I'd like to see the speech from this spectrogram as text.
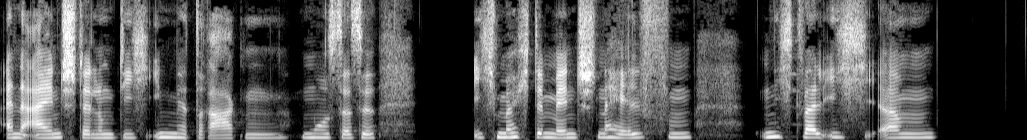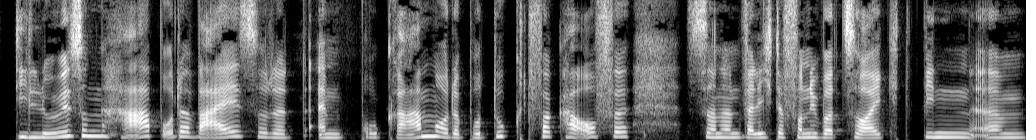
eine Einstellung, die ich in mir tragen muss. Also ich möchte Menschen helfen, nicht weil ich ähm, die Lösung habe oder weiß oder ein Programm oder Produkt verkaufe, sondern weil ich davon überzeugt bin, ähm,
